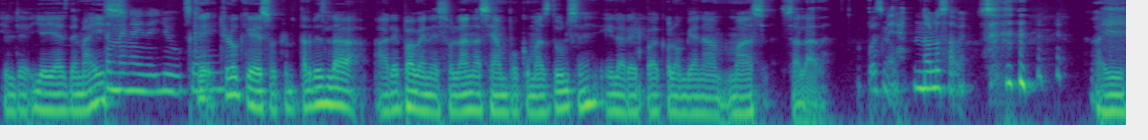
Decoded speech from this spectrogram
Y, el de, y ella es de maíz. También hay de yuca. Es que y- creo que eso, tal vez la arepa venezolana sea un poco más dulce y la arepa colombiana más salada. Pues mira, no lo sabemos. Ahí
